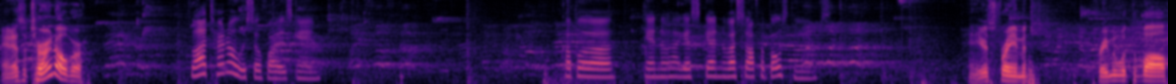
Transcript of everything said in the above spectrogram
And it's a turnover. A lot of turnovers so far this game. A couple of, getting, I guess, getting the rest off of both teams. And here's Freeman. Freeman with the ball.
